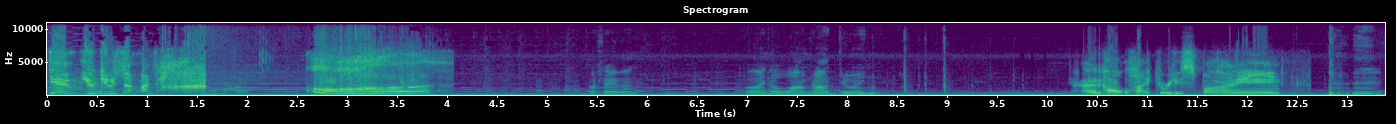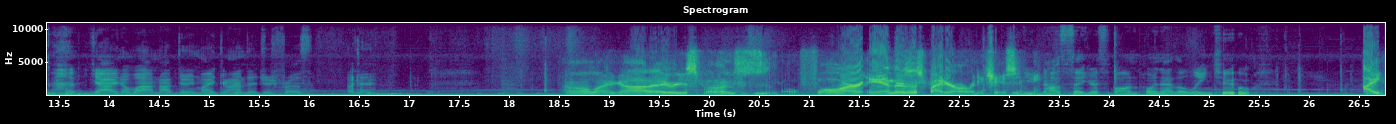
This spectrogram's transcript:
Dude, you do so much. Ah! Oh! Okay then. Well, I know what I'm not doing. I don't like respawning. yeah, I know what I'm not doing. My granddad just froze. Okay. Oh my god, I respawned so far, and there's a spider already chasing Did chasing you me. not set your spawn point at the lean-to? I,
